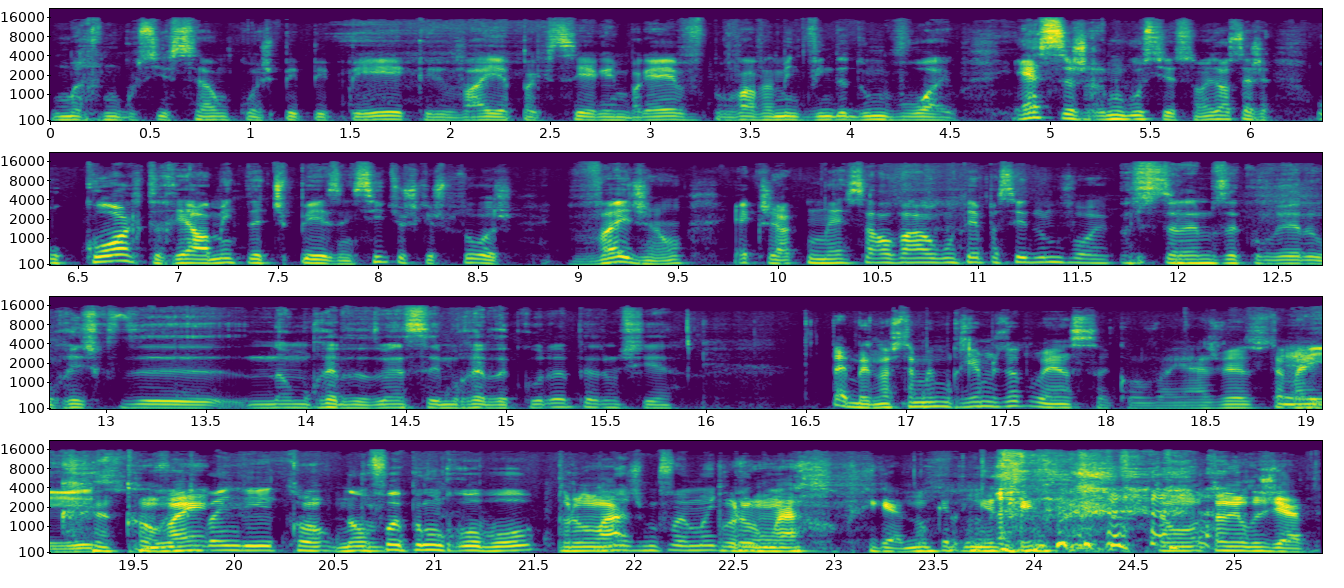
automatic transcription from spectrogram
uma renegociação com as PPP que vai aparecer em breve, provavelmente vinda do nevoeiro. Essas renegociações, ou seja, o corte realmente da despesa em sítios que as pessoas vejam, é que já começa a levar algum tempo a sair do nevoeiro. Estaremos a correr o risco de não morrer da doença e morrer da cura, Pedro Mexia? Bem, mas nós também morremos da doença, convém. Às vezes também é isso, convém. muito bem dito. com- não foi por um robô, por um lado, mas foi muito por bem um lado, obrigado, nunca tinha sido tão, tão elogiado.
